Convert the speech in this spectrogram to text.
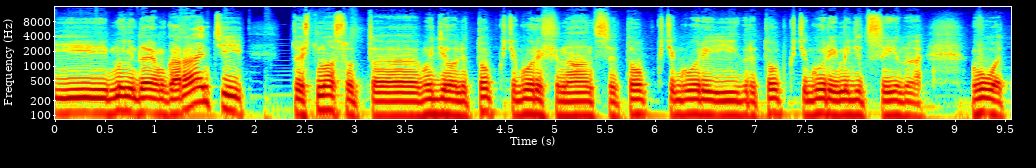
и мы не даем гарантий. То есть у нас вот э, мы делали топ-категории финансы, топ-категории игры, топ-категории медицина. Вот.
